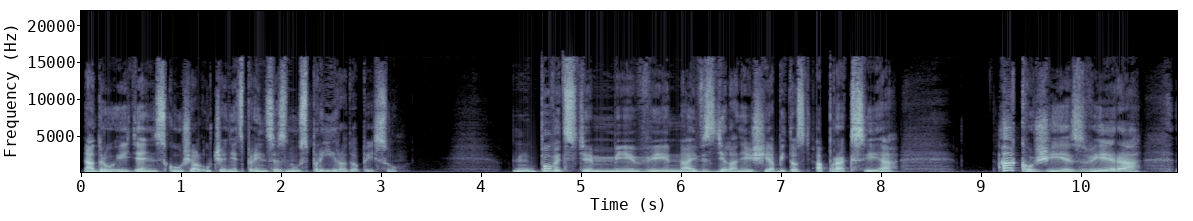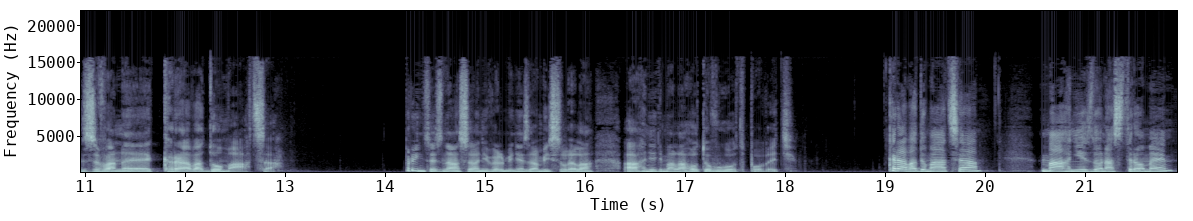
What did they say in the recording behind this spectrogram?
Na druhý deň skúšal učenec princeznú z prírodopisu. Povedzte mi, vy najvzdelanejšia bytosť Apraxia, ako žije zviera zvané kráva domáca? Princezná sa ani veľmi nezamyslela a hneď mala hotovú odpoveď. Kráva domáca má hniezdo na strome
